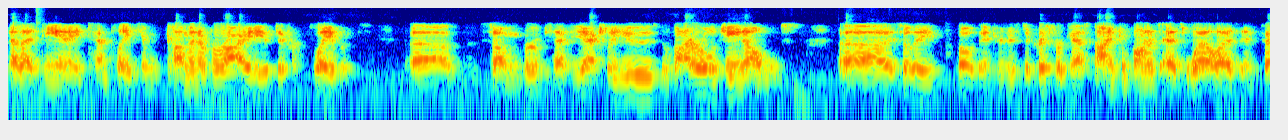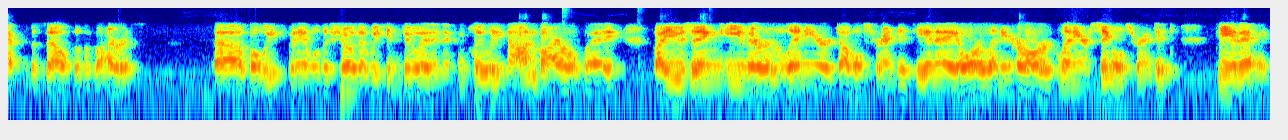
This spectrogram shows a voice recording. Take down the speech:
Now that DNA template can come in a variety of different flavors. Uh, some groups have actually used viral genomes uh, so they both introduced the CRISPR-Cas9 components as well as infect the cells with the virus. Uh, but we've been able to show that we can do it in a completely non-viral way by using either linear double-stranded DNA or linear or linear single-stranded DNA.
